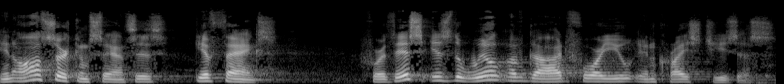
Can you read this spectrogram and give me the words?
in all circumstances, give thanks, for this is the will of God for you in Christ Jesus.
